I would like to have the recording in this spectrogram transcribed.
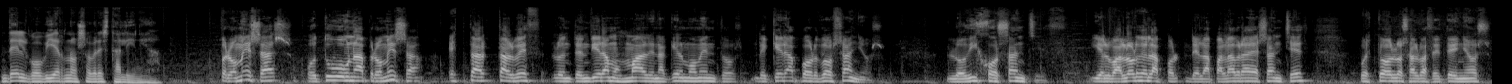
del gobierno sobre esta línea. Promesas, o tuvo una promesa, tal vez lo entendiéramos mal en aquel momento, de que era por dos años. Lo dijo Sánchez. Y el valor de la, de la palabra de Sánchez, pues todos los albaceteños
